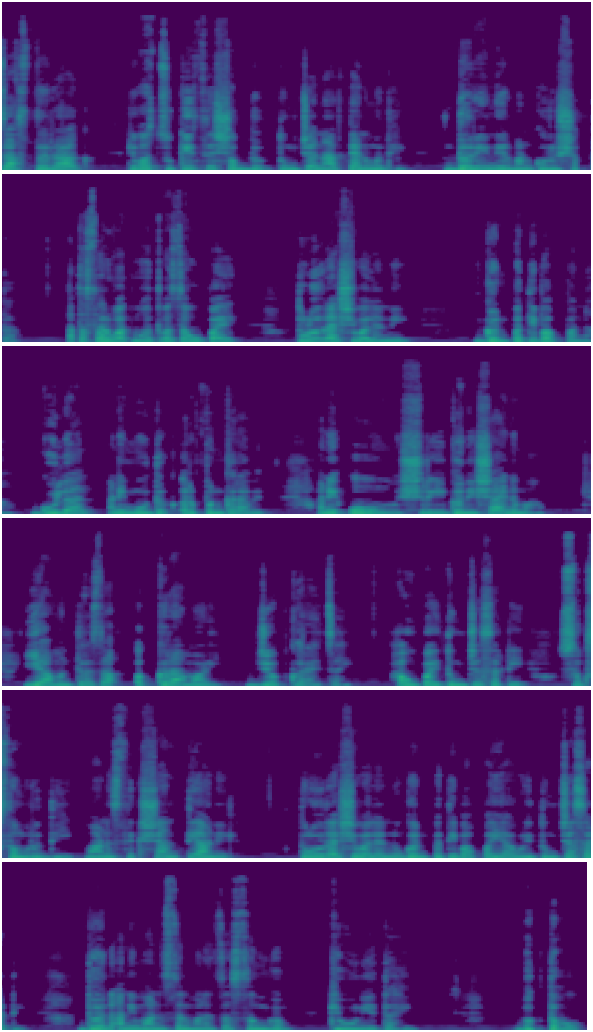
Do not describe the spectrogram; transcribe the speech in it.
जास्त राग किंवा चुकीचे शब्द तुमच्या नात्यांमध्ये दरी निर्माण करू शकतात. आता सर्वात महत्त्वाचा उपाय तुळ राशीवाल्यांनी गणपती बाप्पांना गुलाल आणि मोदक अर्पण करावेत. आणि ओम श्री गणेशाय नमः या मंत्राचा अकरा माळी जप करायचा आहे हा उपाय तुमच्यासाठी सुख समृद्धी मानसिक शांती आणेल. तुळ राशीवाल्यांनो गणपती बाप्पा यावेळी तुमच्यासाठी धन आणि मानसन्मानाचा संगम घेऊन येत आहे. भक्त हो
